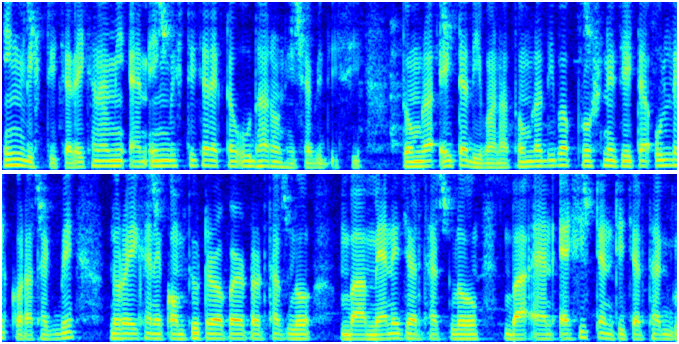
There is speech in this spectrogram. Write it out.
English teacher এখানে আমি অ্যান ইংলিশ টিচার একটা উদাহরণ হিসাবে দিছি। তোমরা এইটা দিবা না। তোমরা দিবা প্রশ্নে যেটা উল্লেখ করা থাকবে। ধরো এখানে কম্পিউটার অপারেটর থাকল বা ম্যানেজার থাকল বা অ্যান অ্যাসিস্ট্যান্ট টিচার থাকল।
